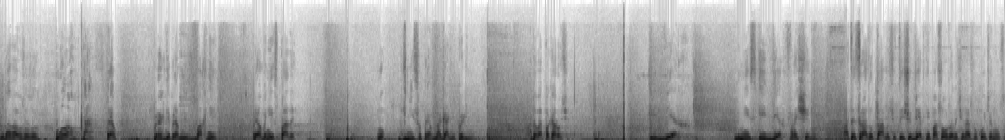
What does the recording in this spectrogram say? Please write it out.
Ну давай, вот, вот, Оп, да. Прям прыгни прям вниз, махни. Прям вниз, падай. Ну, вниз вот прям, ногами прыгни. Давай покороче. И вверх. Вниз и вверх с вращением. А ты сразу там еще, ты еще вверх не пошел, уже начинаешь рукой тянуться.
